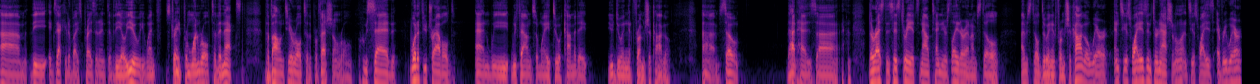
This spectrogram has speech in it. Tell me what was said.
um, the executive vice president of the OU. He went straight from one role to the next, the volunteer role to the professional role. Who said, "What if you traveled and we we found some way to accommodate you doing it from Chicago?" Um, so that has uh, the rest is history. It's now ten years later, and I'm still I'm still doing it from Chicago, where NCSY is international. NCSY is everywhere.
